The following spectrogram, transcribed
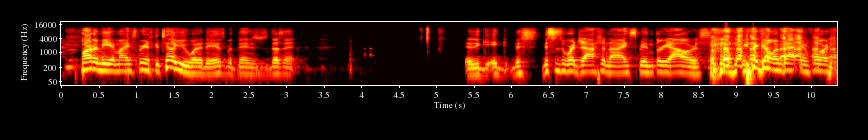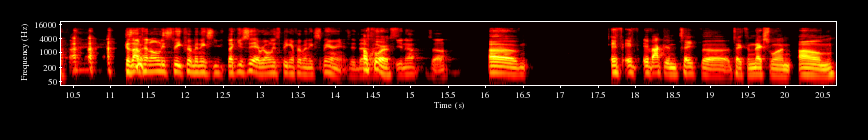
part of me in my experience could tell you what it is, but then it just doesn't. It- it- this this is where Josh and I spend three hours going back and forth because I can only speak from an ex- like you said, we're only speaking from an experience. It doesn't- course. you know. So um if if if I can take the take the next one. Um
